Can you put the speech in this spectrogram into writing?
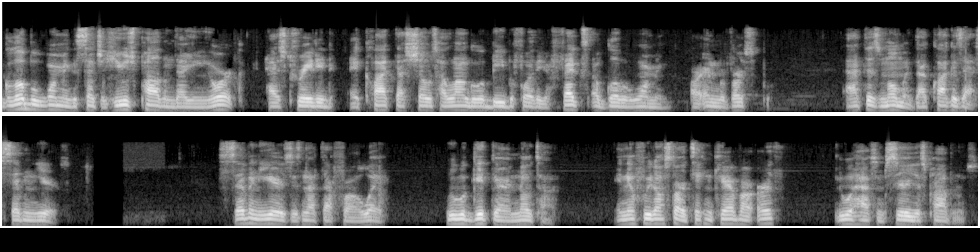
Global warming is such a huge problem that New York has created a clock that shows how long it will be before the effects of global warming are irreversible. At this moment, that clock is at seven years. Seven years is not that far away. We will get there in no time. And if we don't start taking care of our Earth, we will have some serious problems.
